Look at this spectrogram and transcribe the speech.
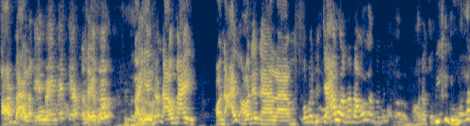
hỏi lại là cô. Mấy mấy cháu. Thiệt á tại vì nó nào ngay hồi nãy ngồi đây nè là có mấy đứa cháu á nó nói nó nói "Trời họ đâu có biết cái vụ đó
